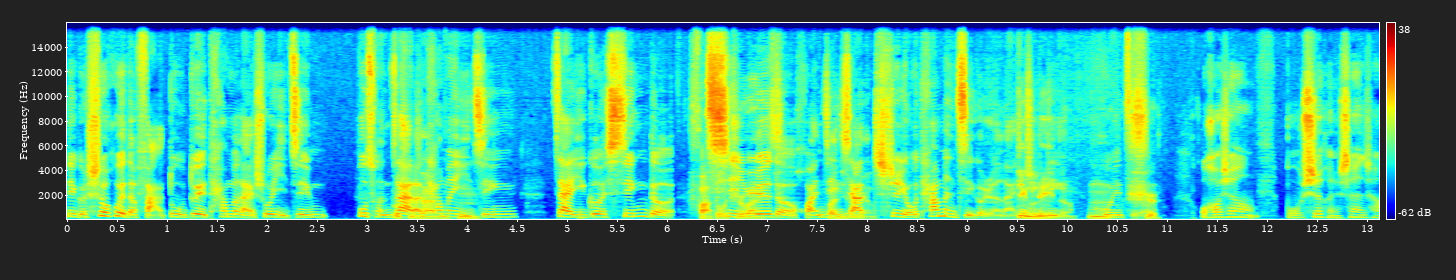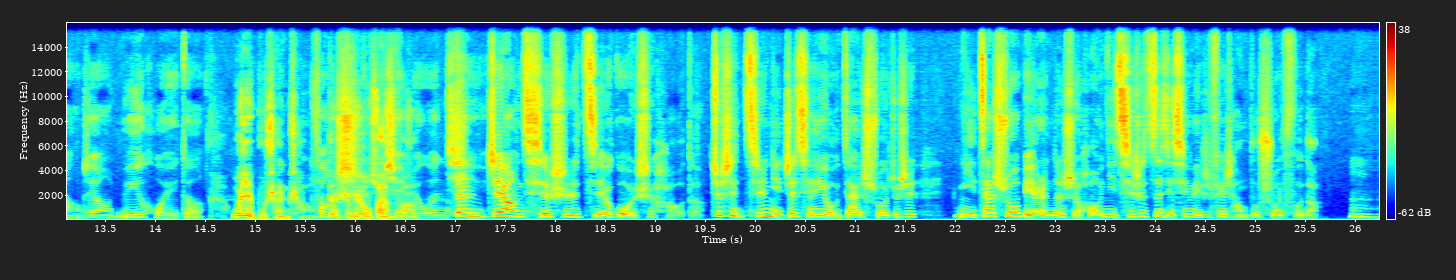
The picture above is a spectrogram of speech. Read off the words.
那个社会的法度对他们来说已经不存在了，在了他们已嗯经在一个新的契约的环境下是由他们几个人来制定规则。是我好像不是很擅长这样迂回的我也不擅长，方但是没有办法解决。问题。但这样其实结果是好的，就是其实你之前有在说，就是你在说别人的时候，你其实自己心里是非常不舒服的。嗯，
